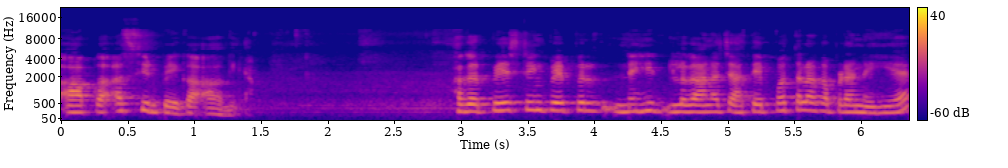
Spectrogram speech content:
आपका अस्सी रुपये का आ गया। अगर पेस्टिंग पेपर नहीं लगाना चाहते, पतला कपड़ा नहीं है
